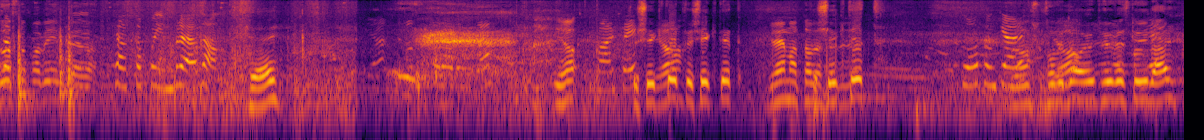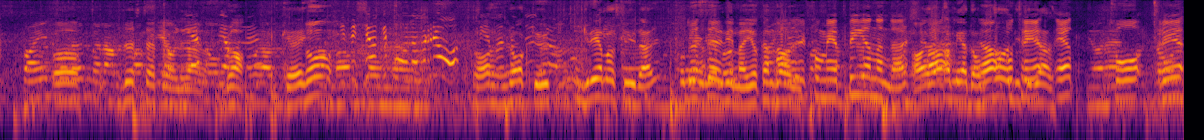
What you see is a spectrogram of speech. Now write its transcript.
då stoppar vi in brädan. kan stoppa in brädan. Okej. Ja, Perfekt. försiktigt, försiktigt. Försiktigt. Så funkar. Så får vi dra ut huvudstyr där. Yes, jag håller. Okej. Vi försöker få honom rakt. Ja, rakt ut. Grenman styr där. Kom igen Grenman. Jag kan ta Vi får med benen där. Ja, jag tar med dem. Ja, Ta på lite tre. grann. Ett, två, tre.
